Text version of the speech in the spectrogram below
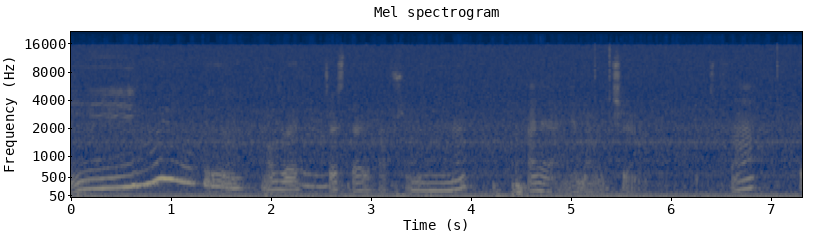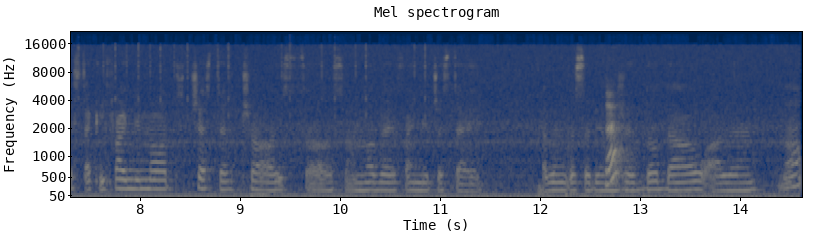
I no i mówię, może Chesterka przemienimy. A nie, nie mamy czym. Jest, jest taki fajny mod Chester Choice, to są nowe fajne Chestery. Ja bym go sobie Tak? może dodał, ale no,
